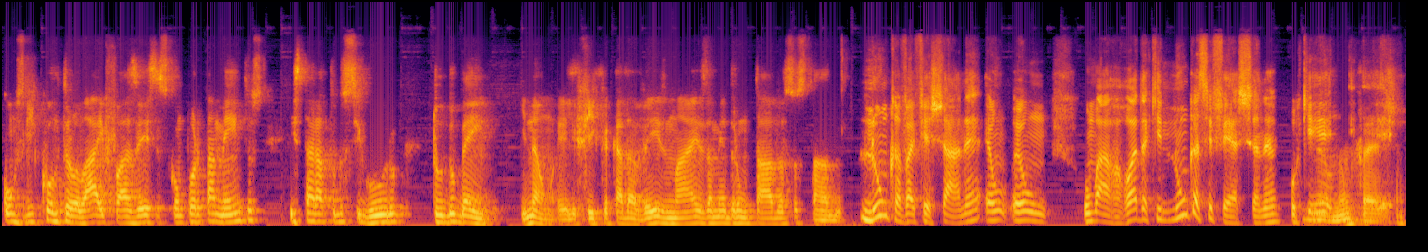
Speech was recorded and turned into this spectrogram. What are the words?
conseguir controlar e fazer esses comportamentos, estará tudo seguro, tudo bem. E não, ele fica cada vez mais amedrontado, assustado. Nunca vai fechar, né? É, um, é um, uma roda que nunca se fecha, né? Porque não, não fecha.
